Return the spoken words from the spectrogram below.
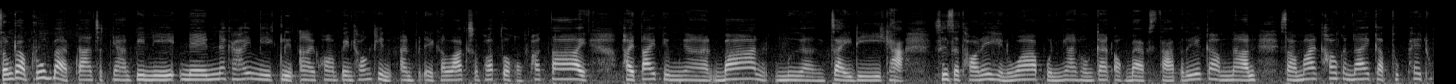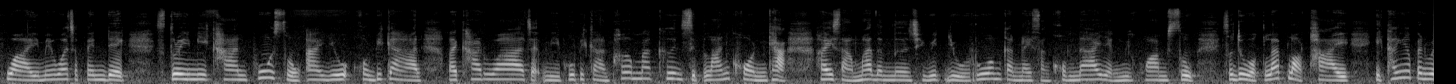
สำหรับรูปแบบการจัดงานปีนี้เน้นนะคะให้มีกลิ่นอายความเป็นท้องถิ่นอันเป็นเอกลักษณ์เฉพาะตัวของภาคใต้ ภายใต้ทีมงานบ้านเมืองใจดีค่ะ ซึ่งสะท้อนให้เห็นว่าผลงานของการออกแบบสถาปัตยกรรมนั้น สามารถเข้ากันได้กับทุกเพศทุกวัย ไม่ว่าจะเป็นเด็ก สตรีมีครรภ์ผู้สูงอายุคนพิการ และคาดว่าจะมีผู้พิการเพิ่มมากขึ้น 10 ล้านคนค่ะ ให้สามารถดำเนินชีวิตอยู่ร่วมกันในสังคมได้อย่างมีความสุข สะดวกและปลอดภัย อีกทั้งยังเป็นเว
